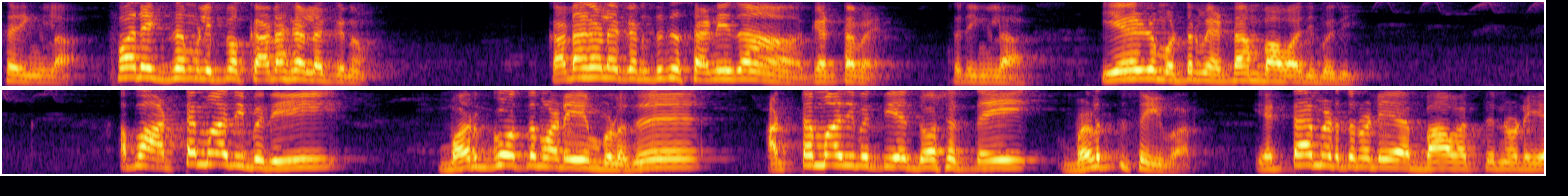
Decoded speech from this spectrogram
சரிங்களா? ஃபார் எக்ஸாம்பிள் இப்போ கடக லக்னம். கடகலக்கணத்துக்கு சனி தான் கெட்டவன் சரிங்களா? ஏழு மற்றும் எட்டாம் பாவாதிபதி. அப்போ அட்டமாதிபதி வர்க்கோத்தம் அடையும் பொழுது அட்டமாதிபத்திய தோஷத்தை வலுத்து செய்வார். எட்டாம் இடத்தினுடைய பாவத்தினுடைய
